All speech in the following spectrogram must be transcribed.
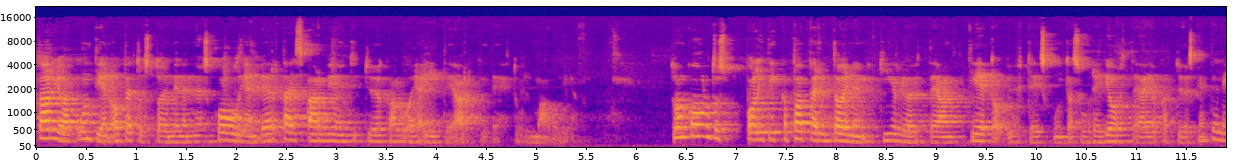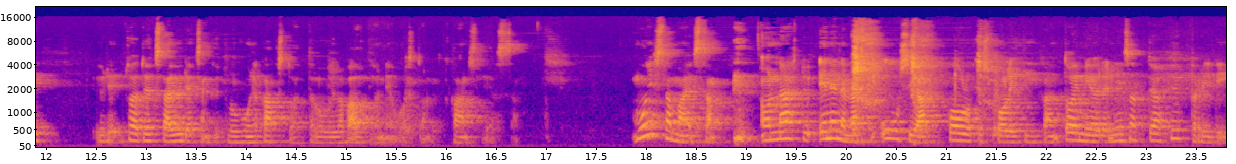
tarjoaa kuntien opetustoimille myös koulujen vertaisarviointityökalua ja IT-arkkitehtuurimallia. Tuon koulutuspolitiikkapaperin toinen kirjoittaja on tietoyhteiskuntasuhdejohtaja, joka työskenteli 1990-luvun ja 2000-luvulla valtioneuvoston kansliassa. Muissa maissa on nähty enenevästi uusia koulutuspolitiikan toimijoiden niin sanottuja hybridi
